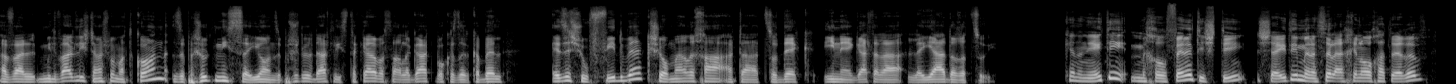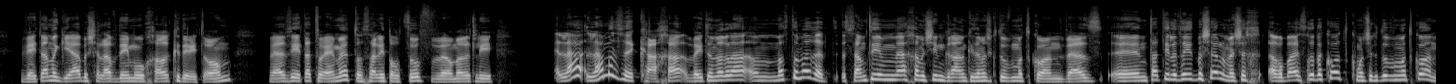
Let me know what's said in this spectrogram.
אבל מלבד להשתמש במתכון, זה פשוט ניסיון, זה פשוט לדעת להסתכל על הבשר, לגעת בו כזה, לקבל איזשהו פידבק שאומר לך אתה צודק הנה הגעת ל, ליעד הרצוי. כן אני הייתי מחרפן את אשתי שהייתי מנסה להכין ארוחת ערב והיא הייתה מגיעה בשלב די מאוחר כדי לטעום, ואז היא הייתה תואמת, עושה לי פרצוף ואומרת לי, למה זה ככה? והייתי אומר לה, מה זאת אומרת? שמתי 150 גרם כי זה מה שכתוב במתכון, ואז אה, נתתי לזה להתבשל במשך 14 דקות, כמו שכתוב במתכון.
